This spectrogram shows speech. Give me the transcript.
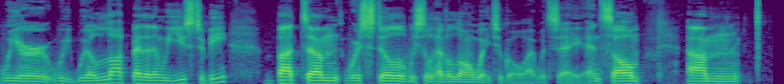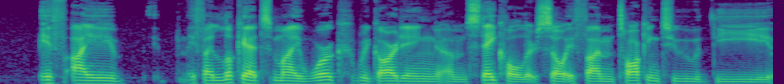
We're we, we're a lot better than we used to be, but um, we're still we still have a long way to go. I would say, and so um, if I if I look at my work regarding um, stakeholders, so if I'm talking to the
